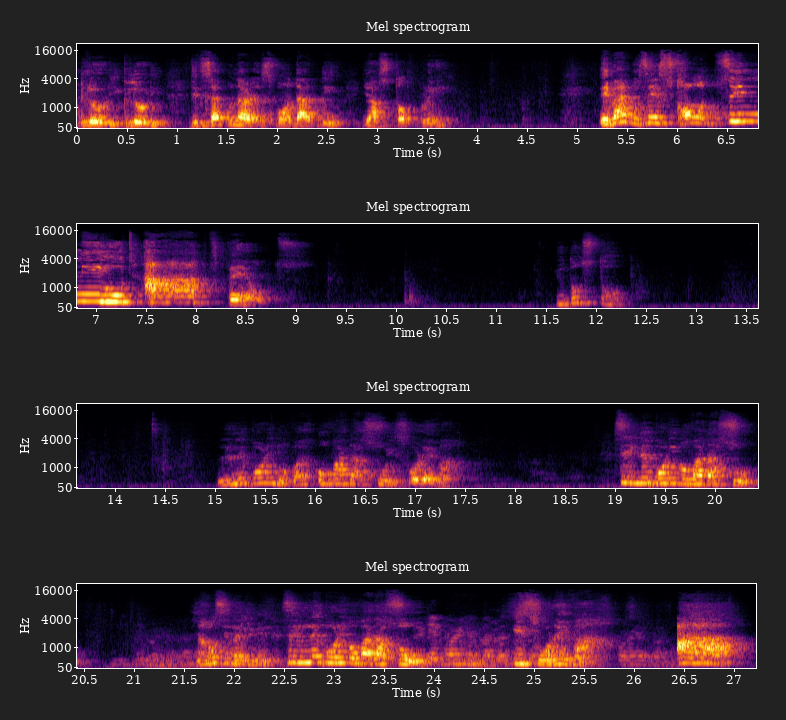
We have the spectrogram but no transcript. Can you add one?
Glory, glory. The disciple now respond that day, you have stopped praying. The Bible says continued heartfelt. You don't stop. Laboring over, over that soul is forever. Say laboring over that soul You're not saying like you mean. Say laboring over that soul. Over that Is forever. forever. Ah!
